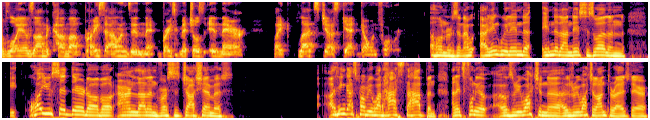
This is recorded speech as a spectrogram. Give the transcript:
Evloev's on the come up. Bryce Allen's in there. Bryce Mitchell's in there. Like, let's just get going forward. 100%. I, I think we'll end, end it on this as well. And what you said there, though, about Arnold Allen versus Josh Emmett, I think that's probably what has to happen. And it's funny. I was rewatching. Uh, I was rewatching Entourage there,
